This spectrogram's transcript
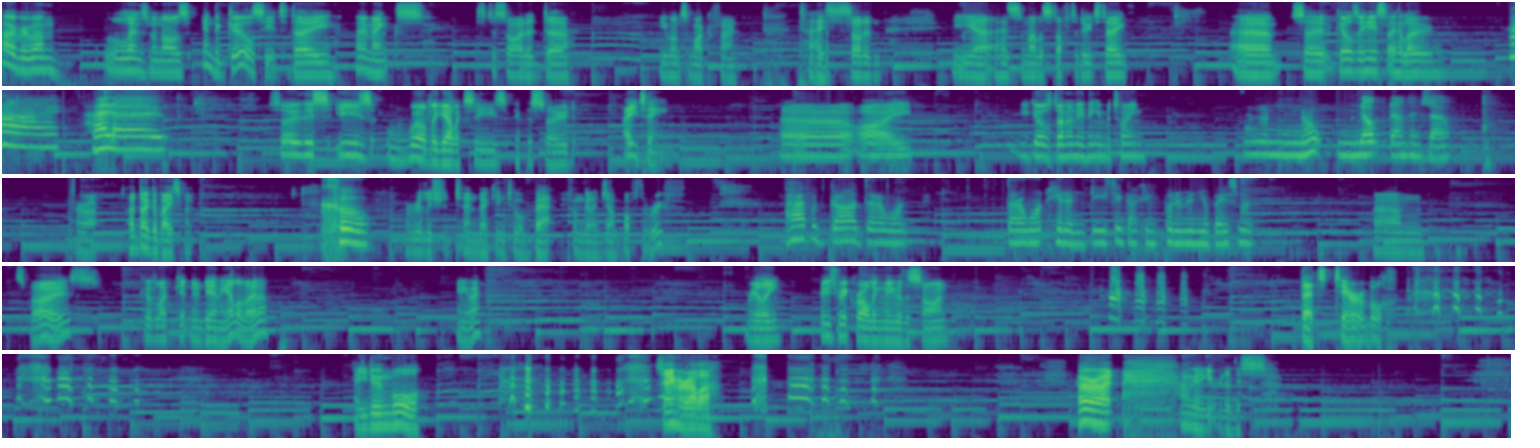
Hi everyone, Lensman Oz and the girls here today. No Manx. He's decided uh, he wants a microphone. He's decided he uh, has some other stuff to do today. Um, so girls are here. Say hello. Hi. Hello. So this is Worldly Galaxies episode 18. Uh, I. You girls done anything in between? Nope. Nope, don't think so. Alright. I dug a basement. Cool. I really should turn back into a bat if I'm going to jump off the roof. I have a guard that I want that I want hidden. Do you think I can put him in your basement? Um, suppose. Good luck getting him down the elevator. Anyway. Really? Who's rickrolling me with a sign? That's terrible. Are you doing more? Shamarella. Alright, I'm gonna get rid of this.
